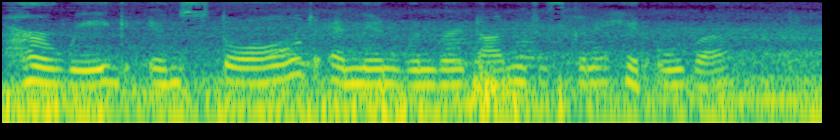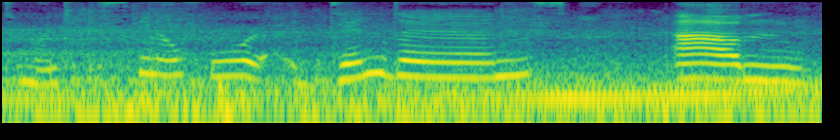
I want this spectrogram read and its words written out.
her wig installed and then when we're done we're just gonna head over to Monte Casino for dindins um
